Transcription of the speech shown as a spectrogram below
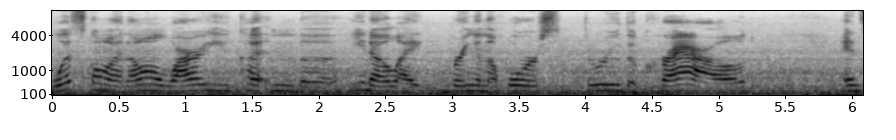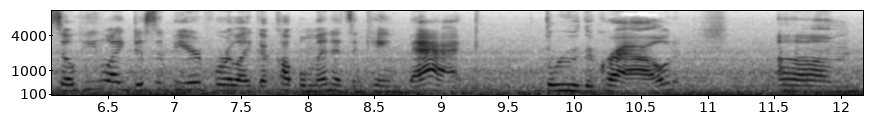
"What's going on? Why are you cutting the, you know, like bringing the horse through the crowd?" And so he like disappeared for like a couple minutes and came back through the crowd. Um,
